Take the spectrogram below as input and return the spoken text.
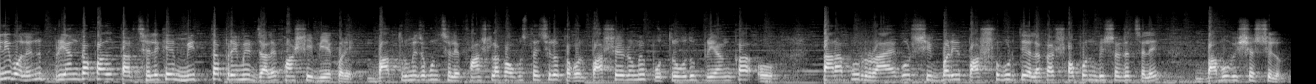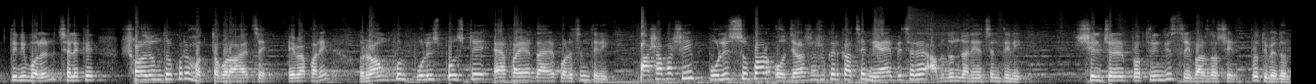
তিনি বলেন, প্রিয়াঙ্কা পাল তার ছেলেকে মিথ্যা প্রেমের জালে ফাঁসিয়ে বিয়ে করে। বাথরুমে যখন ছেলে ফাঁস লাগা অবস্থায় ছিল, তখন পাশের রুমে পুত্রবধূ প্রিয়াঙ্কা ও তারাপুর রায়গড় শিববাড়ির পার্শ্ববর্তী এলাকার স্বপন বিশ্বাসের ছেলে বাবু বিশ্বাস ছিল। তিনি বলেন, ছেলেকে ষড়যন্ত্র করে হত্যা করা হয়েছে। এ ব্যাপারে রংপুর পুলিশ পোস্টে এফআইআর দায়ের করেছেন তিনি। পাশাপাশি পুলিশ সুপার ও জেলাশাসকের কাছে ন্যায় বিচারের আবেদন জানিয়েছেন তিনি। শিলচরের প্রতিনিধি শ্রীবাস দাসের প্রতিবেদন।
